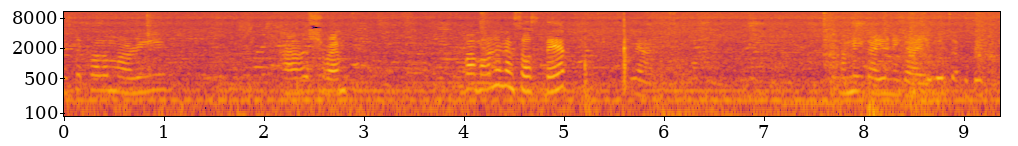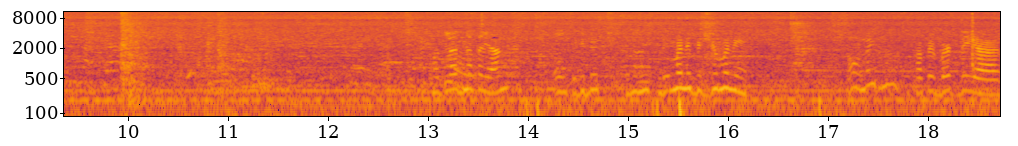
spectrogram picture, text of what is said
Mr. Calamari, uh, shrimp. Ba, mauna ng sauce bet? Yan. Kami kayo ni guys. Maglad na tayan? Oh, sige bet. Di man ni video man eh. Oh, night. Happy birthday yan.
